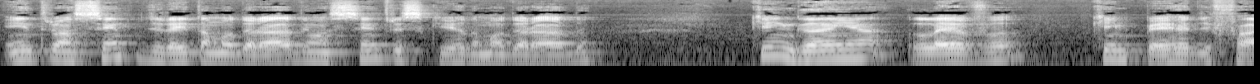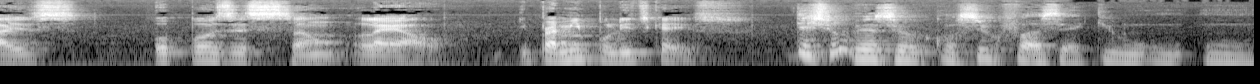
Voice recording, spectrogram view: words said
entre uma centro-direita moderada e uma centro-esquerda moderada. Quem ganha, leva, quem perde, faz oposição leal. E para mim, política é isso. Deixa eu ver se eu consigo fazer aqui um, um,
